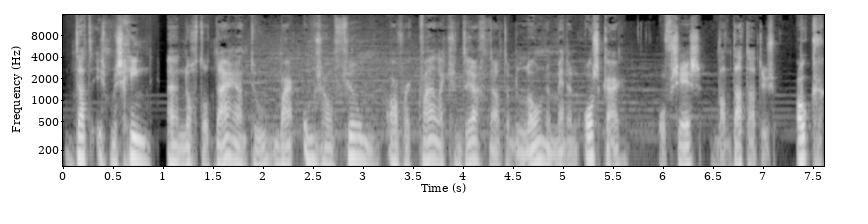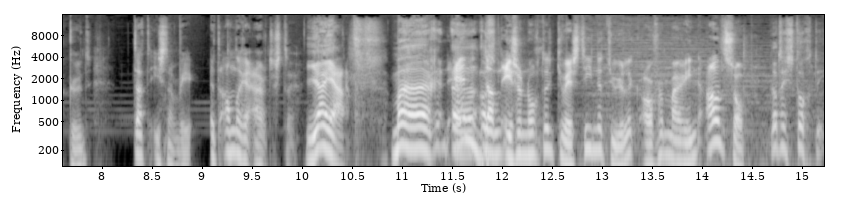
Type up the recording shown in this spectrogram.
dat is misschien eh, nog tot daaraan toe. Maar om zo'n film over kwalijk gedrag nou te belonen met een Oscar of zes, want dat had dus ook gekund. Dat is dan weer het andere uiterste. Ja, ja. Maar eh, En als- dan is er nog de kwestie natuurlijk over Marine Alsop. dat is toch de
